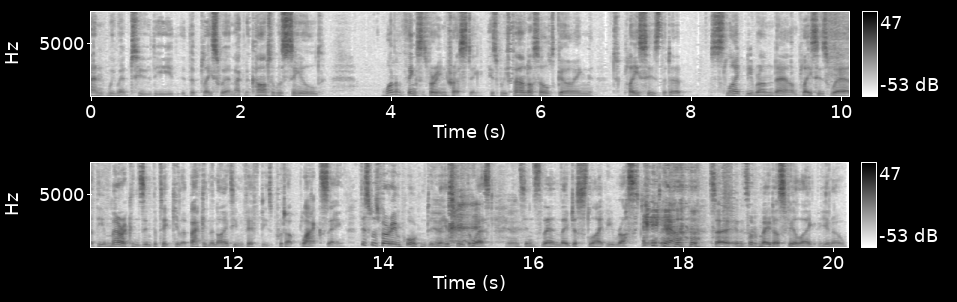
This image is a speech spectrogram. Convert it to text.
and we went to the the place where Magna Carta was sealed. One of the things that's very interesting is we found ourselves going to places that are slightly run down, places where the Americans in particular back in the 1950s put up plaques saying this was very important in the history of the West. Yeah. And since then they've just slightly rusted. Yeah. so it sort of made us feel like, you know,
